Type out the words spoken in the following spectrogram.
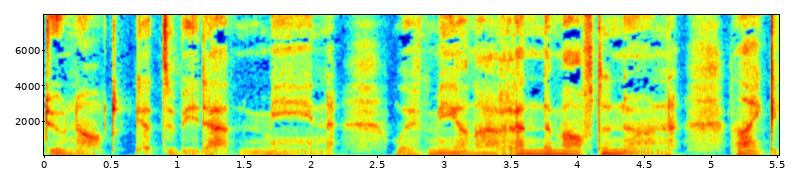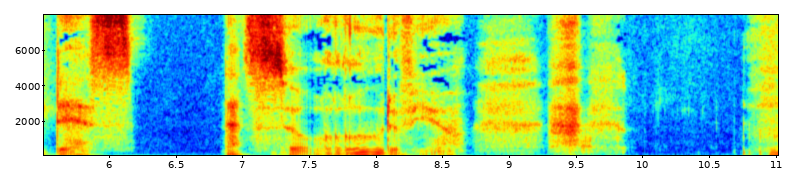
do not get to be that mean with me on a random afternoon like this. That's so rude of you.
